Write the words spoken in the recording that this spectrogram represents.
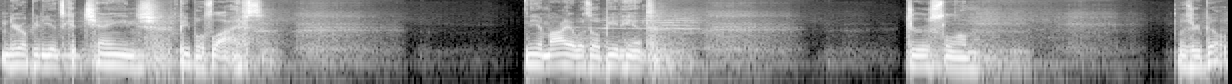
And your obedience could change people's lives. Nehemiah was obedient. Jerusalem was rebuilt.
